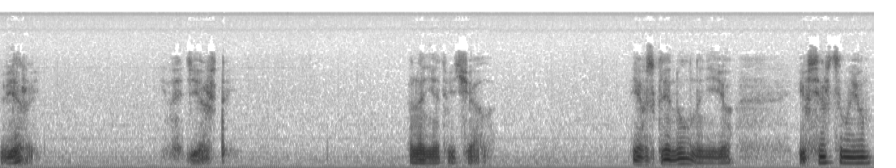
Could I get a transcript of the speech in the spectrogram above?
верой и надеждой». Она не отвечала. Я взглянул на нее, и в сердце моем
